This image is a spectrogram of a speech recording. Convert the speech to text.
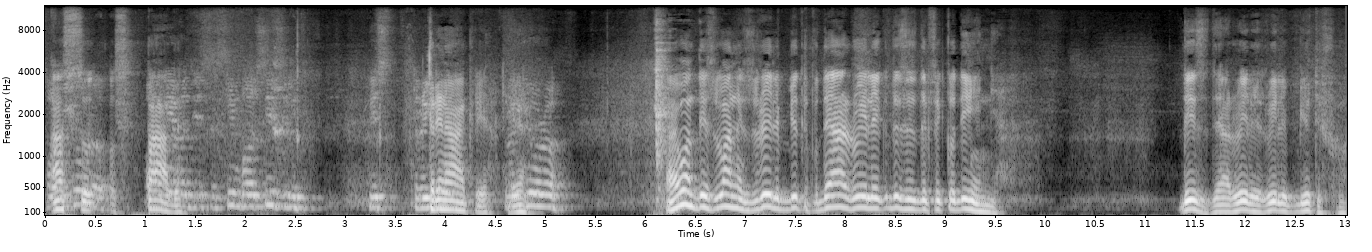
for Asso- euro. spade. I have this symbol Sicily. This 3 Trinacria, euro. 3 yeah. euro. I want this one. is really beautiful. They are really. This is the Fico di India. These they are really really beautiful.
